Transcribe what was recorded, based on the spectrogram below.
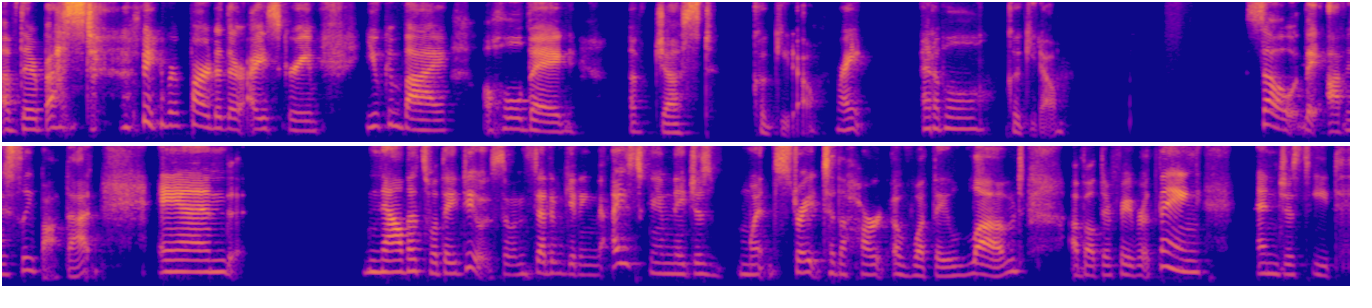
of their best favorite part of their ice cream. You can buy a whole bag of just cookie dough, right? Edible cookie dough. So they obviously bought that. And now that's what they do. So instead of getting the ice cream, they just went straight to the heart of what they loved about their favorite thing and just eat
